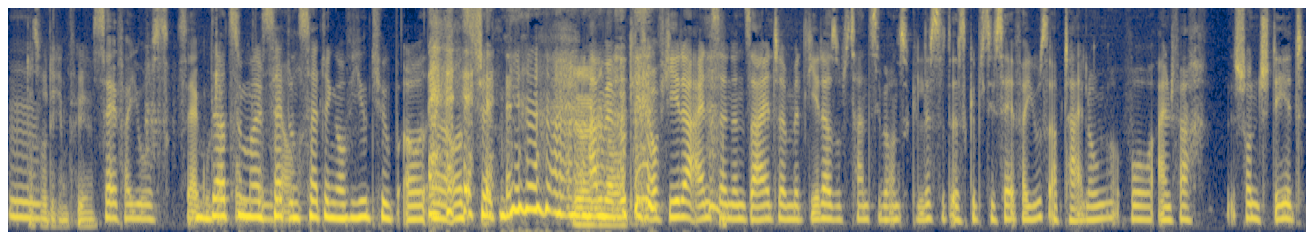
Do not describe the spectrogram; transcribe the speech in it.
Mhm. Das würde ich empfehlen. Safer Use, sehr gut. Dazu mal Set und Setting auf YouTube au äh, auschecken. Ja, haben wir genau. wirklich auf jeder einzelnen Seite mit jeder Substanz, die bei uns gelistet ist, gibt es die Safer Use Abteilung, wo einfach schon steht,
